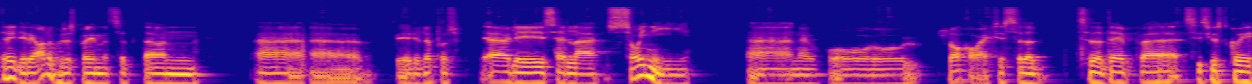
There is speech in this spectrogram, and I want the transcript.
treileri alguses põhimõtteliselt on äh,, piiri lõpus oli selle Sony äh, nagu logo, ehk siis seda, seda teeb äh, siis justkui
